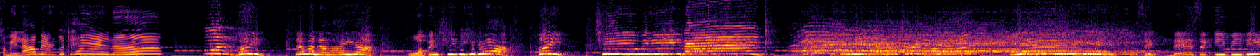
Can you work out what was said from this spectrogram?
คาเมล่าแมนก็เท่นะเฮ้ยนั่นมันอะไรอะหัวเป็นทีวีด้วยอะเฮ้ยทีวีแมน เสร็จแน่สกีบีดี้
